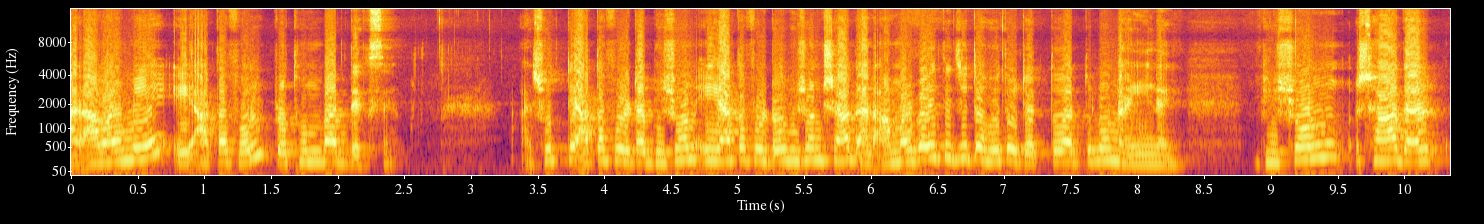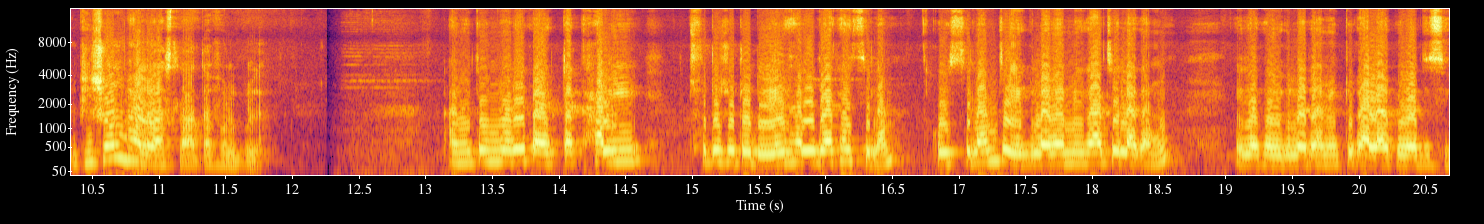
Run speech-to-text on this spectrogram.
আর আমার মেয়ে এই আতা ফুল প্রথমবার দেখছে। আর সত্যি আতা ফুলটা ভীষণ, এই আতা ফুলটাও ভীষণ স্বাদ। আর আমার বাড়িতে যেটা হতো এটার তো আর তুলনাই নাই। ভীষণ স্বাদ আর ভীষণ ভালো আসলো আতা ফুলগুলা আমি তোমাদের কয়েকটা খালি ছোট ছোট দইয়ের হাড়ি দেখাইছিলাম। কইছিলাম যে এগুলার আমি গাছে লাগামু। এই দেখো, এগুলার আমি একটু কালার করে দিছি।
